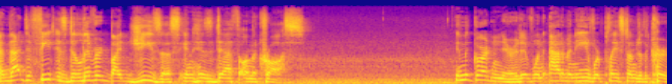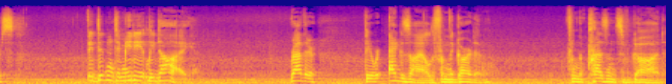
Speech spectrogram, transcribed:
And that defeat is delivered by Jesus in his death on the cross. In the garden narrative, when Adam and Eve were placed under the curse, they didn't immediately die. Rather, they were exiled from the garden, from the presence of God,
